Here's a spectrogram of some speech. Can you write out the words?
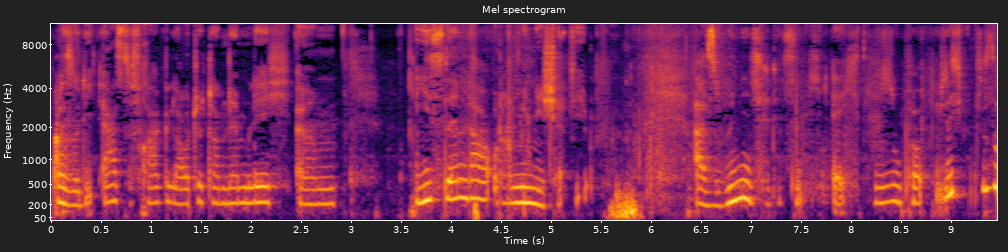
also die erste Frage lautet dann nämlich ähm, Isländer oder Mini-Shetty? Also Mini-Chatty finde ich echt super. Ich, so.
